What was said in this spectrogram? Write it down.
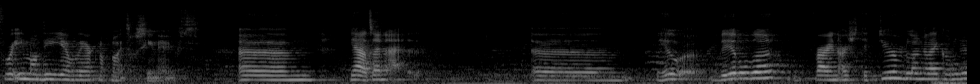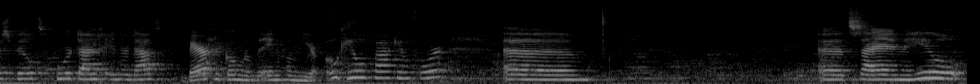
voor iemand die jouw werk nog nooit gezien heeft? Um, ja, het zijn uh, heel werelden waarin architectuur een belangrijke rol speelt. Voertuigen inderdaad. Bergen komen op de een of andere manier ook heel vaak in voor. Uh, het zijn heel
